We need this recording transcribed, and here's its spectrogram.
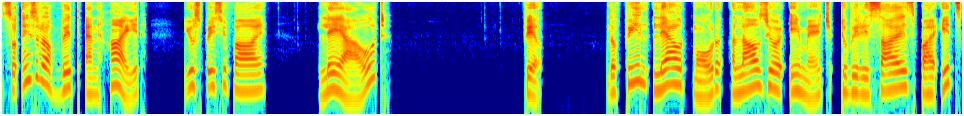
So instead of width and height, you specify layout fill. The fill layout mode allows your image to be resized by its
